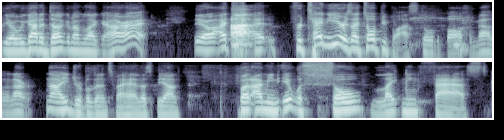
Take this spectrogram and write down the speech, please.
You know, we got a dunk, and I'm like, "All right." You know, I thought for ten years I told people I stole the ball from Iverson. No, he dribbled it into my hand. Let's be honest. But I mean, it was so lightning fast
